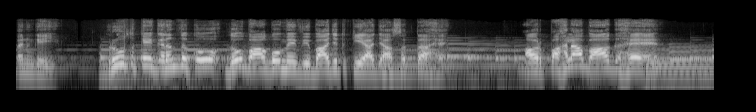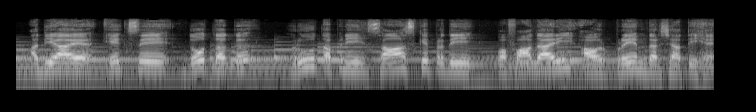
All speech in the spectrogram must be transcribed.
बन गई। रूत के ग्रंथ को दो भागों में विभाजित किया जा सकता है। और पहला भाग है अध्याय एक से दो तक, रूत अपनी सास के प्रति वफादारी और प्रेम दर्शाती है।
